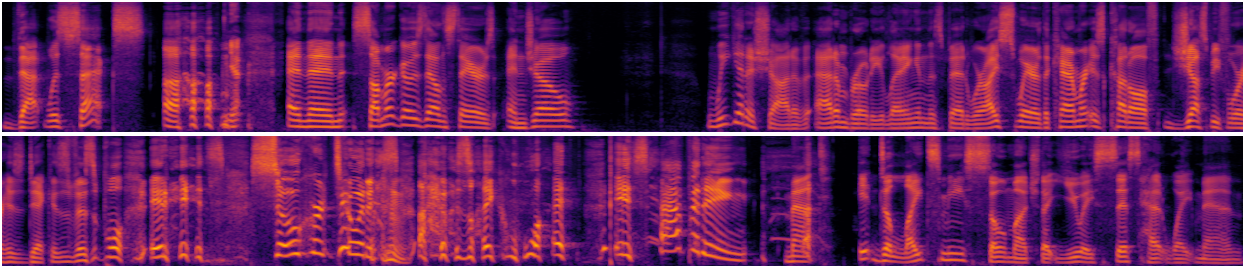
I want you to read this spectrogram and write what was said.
that was sex." Um, Yeah. And then Summer goes downstairs, and Joe, we get a shot of Adam Brody laying in this bed where I swear the camera is cut off just before his dick is visible. It is so gratuitous. I was like, what is happening? Matt, it delights me so much that you, a cis het white man,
